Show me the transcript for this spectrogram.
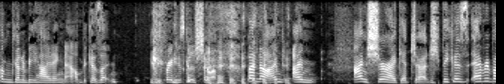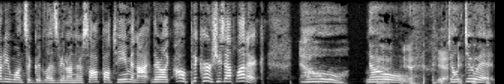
I'm going to be hiding now because I'm afraid who's going to show up. But no, I'm I'm I'm sure I get judged because everybody wants a good lesbian on their softball team, and I, they're like, "Oh, pick her. She's athletic." No, no, Yeah. Yeah. don't do it.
